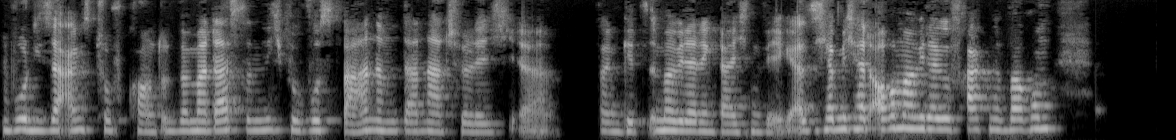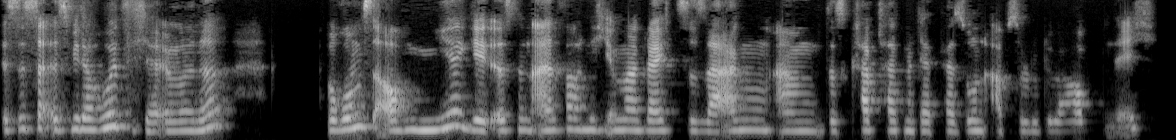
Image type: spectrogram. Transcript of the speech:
wo diese Angst hochkommt. Und wenn man das dann nicht bewusst wahrnimmt, dann natürlich, äh, dann geht's immer wieder den gleichen Weg. Also ich habe mich halt auch immer wieder gefragt, ne, warum, es ist, es wiederholt sich ja immer, ne? Worum es auch mir geht, ist dann einfach nicht immer gleich zu sagen, ähm, das klappt halt mit der Person absolut überhaupt nicht,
